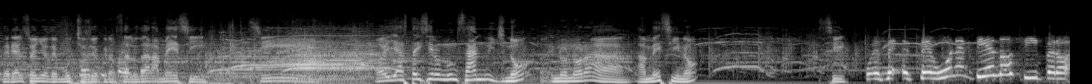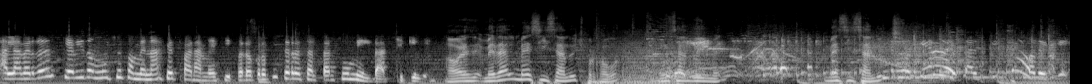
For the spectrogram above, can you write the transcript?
Sería el sueño de muchos, yo creo, saludar a Messi. Sí. Oye, ya hasta hicieron un sándwich, ¿no? En honor a, a Messi, ¿no? Sí. Pues eh, según entiendo, sí, pero la verdad es que ha habido muchos homenajes para Messi, pero creo que hay que resaltar su humildad, chiquilín. Ahora, ¿me da el Messi sándwich, por favor? Un sándwich. ¿Messi sándwich? ¿Lo quiere de salsita o de qué?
